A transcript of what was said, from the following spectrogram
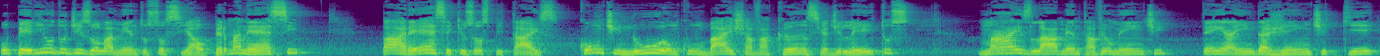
O período de isolamento social permanece. Parece que os hospitais continuam com baixa vacância de leitos, mas lamentavelmente tem ainda gente que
